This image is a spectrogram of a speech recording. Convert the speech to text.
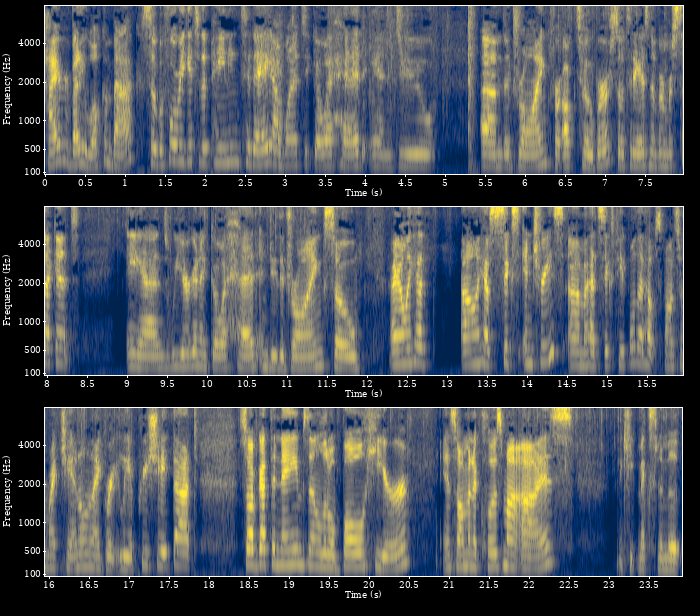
Hi everybody, welcome back. So before we get to the painting today, I wanted to go ahead and do um, the drawing for October. So today is November 2nd, and we are going to go ahead and do the drawing. So I only had I only have six entries. Um, I had six people that helped sponsor my channel, and I greatly appreciate that. So I've got the names in a little bowl here, and so I'm going to close my eyes. To keep mixing them up.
